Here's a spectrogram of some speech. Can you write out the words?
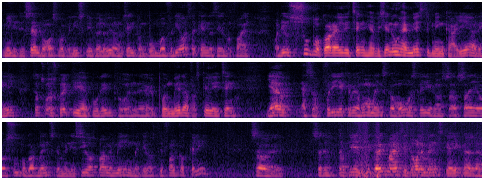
midt i december også, hvor vi lige skal evaluere nogle ting på en god måde, for de også har kendt os selv nogle fejl. Og det er jo super godt alle de ting her. Hvis jeg nu havde mistet min karriere og det hele, så tror jeg sgu ikke, de har budt ind på en, øh, på en middag af forskellige ting. Jeg er jo, altså, fordi jeg kan være hård menneske og overskrige, så, så er jeg jo super godt menneske, men jeg siger også bare min mening, men det er også det, folk godt kan lide. Så, øh, så det, der bliver, det går ikke mig til et dårligt menneske, ikke? Eller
